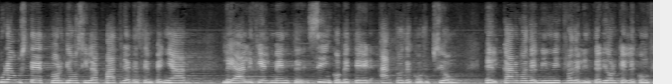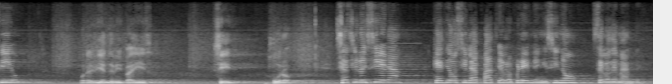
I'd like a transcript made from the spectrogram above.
¿jura usted por Dios y la patria desempeñar leal y fielmente, sin cometer actos de corrupción, el cargo de ministro del Interior que le confío? Por el bien de mi país, sí, juro. Si así lo hiciera, que Dios y la patria lo premien y si no, se lo demanden.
